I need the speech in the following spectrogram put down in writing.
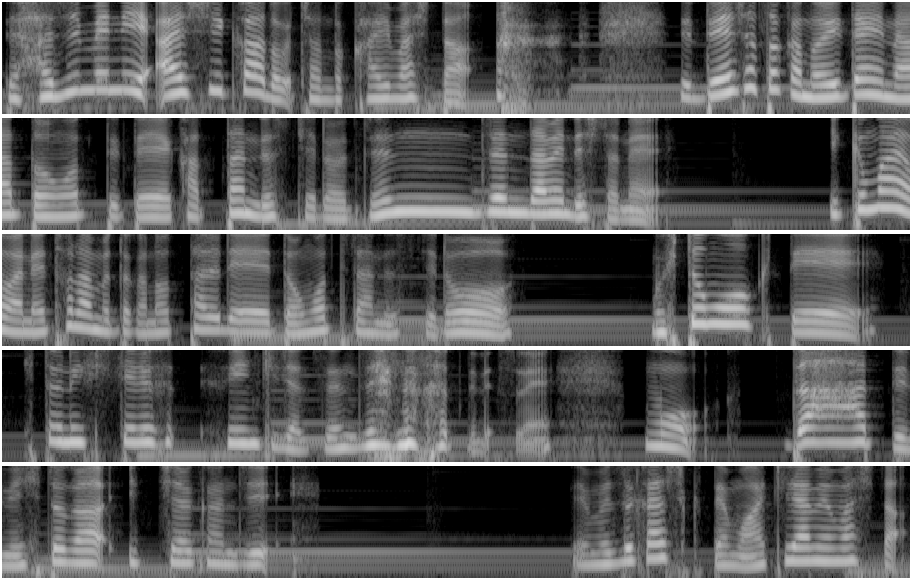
で初めに IC カードちゃんと買いました。で電車とか乗りたいなと思ってて買ったんですけど全然ダメでしたね。行く前はねトラムとか乗ったるでと思ってたんですけどもう人も多くて人に来てる雰囲気じゃ全然なかったですね。もうダーってね人が行っちゃう感じ。で難しくても諦めました。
